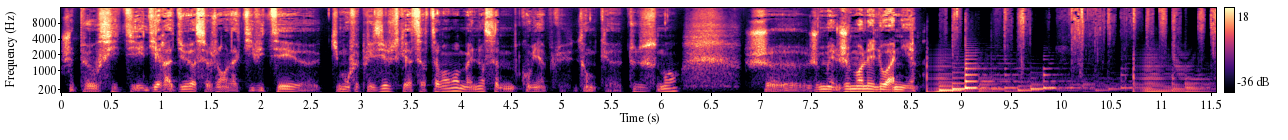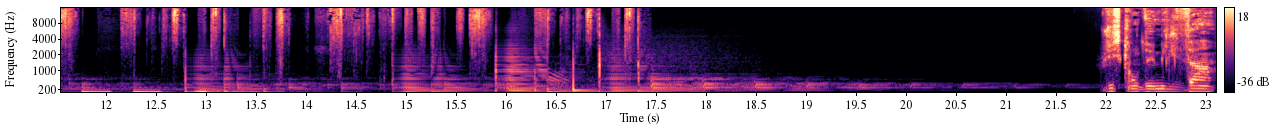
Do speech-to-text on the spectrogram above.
je peux aussi di- dire adieu à ce genre d'activités euh, qui m'ont fait plaisir jusqu'à un certain moment. Maintenant, ça me convient plus. Donc, euh, tout doucement, je m'en éloigne. Jusqu'en 2020,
